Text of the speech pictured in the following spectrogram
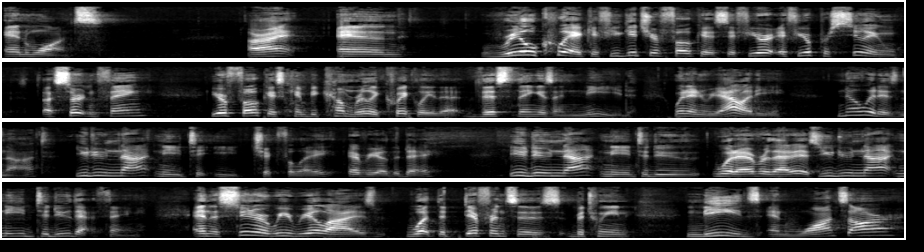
and wants. All right? And real quick, if you get your focus, if you're if you're pursuing a certain thing, your focus can become really quickly that this thing is a need, when in reality, no, it is not. You do not need to eat Chick fil A every other day. You do not need to do whatever that is. You do not need to do that thing. And the sooner we realize what the differences between needs and wants are,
